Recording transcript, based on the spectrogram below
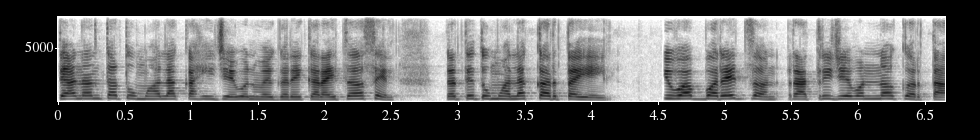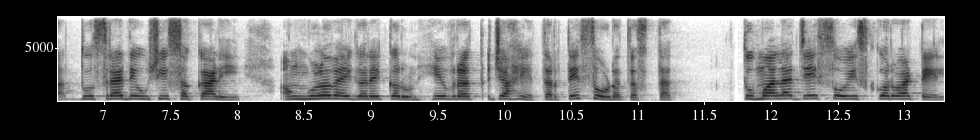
त्यानंतर तुम्हाला काही जेवण वगैरे करायचं असेल तर ते तुम्हाला करता येईल. किंवा बरेच जण रात्री जेवण न करता दुसऱ्या दिवशी सकाळी अंघोळ वगैरे करून हे व्रत जे आहे तर ते सोडत असतात. तुम्हाला जे सोयीस्कर वाटेल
